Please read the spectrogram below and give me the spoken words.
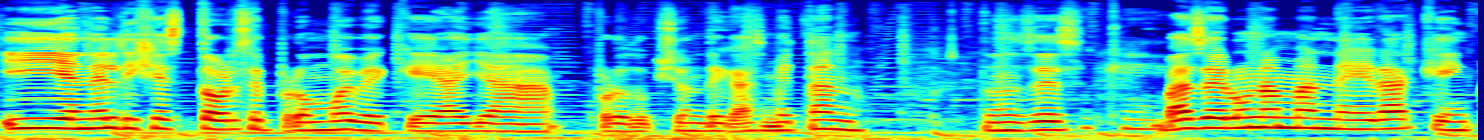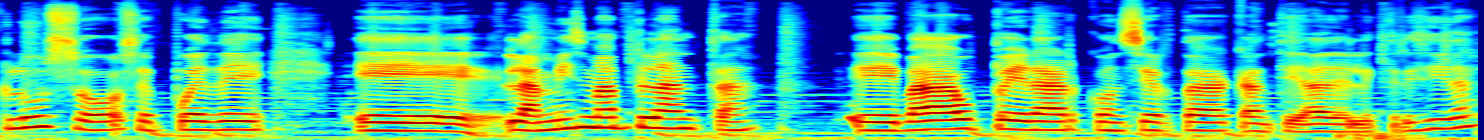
y en el digestor se promueve que haya producción de gas metano. Entonces va a ser una manera que incluso se puede, eh, la misma planta eh, va a operar con cierta cantidad de electricidad,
